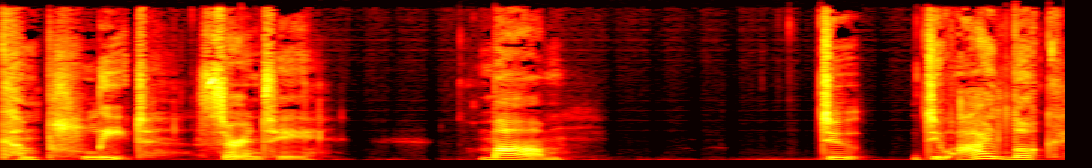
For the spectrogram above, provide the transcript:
complete certainty, Mom, do, do I look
